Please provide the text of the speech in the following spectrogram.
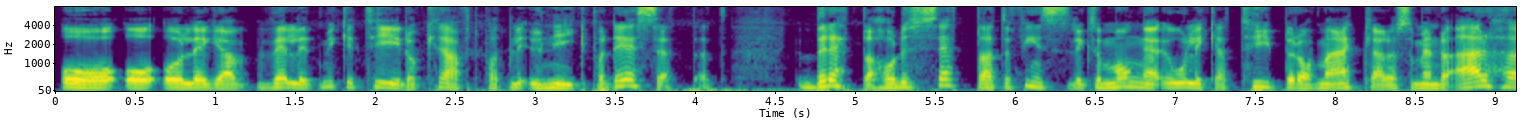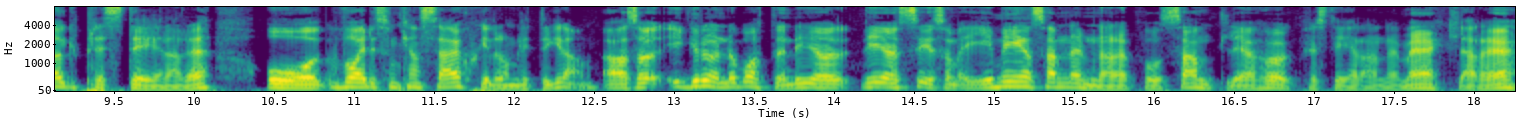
och, och, och lägga väldigt mycket tid och kraft på att bli unik på det sättet. Berätta, har du sett att det finns liksom många olika typer av mäklare som ändå är högpresterare och vad är det som kan särskilja dem lite grann? Alltså i grund och botten det jag, det jag ser som en gemensam nämnare på samtliga högpresterande mäklare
